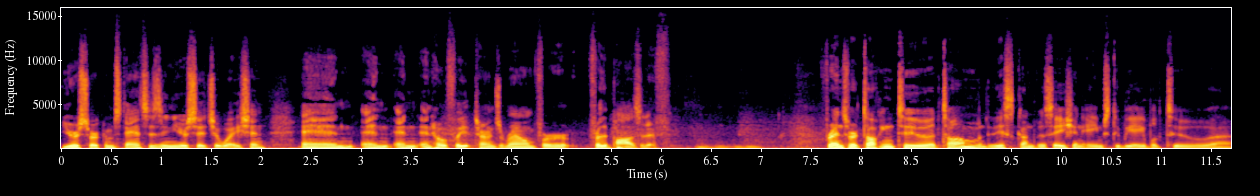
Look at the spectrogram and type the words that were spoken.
your circumstances in your situation, and and and and hopefully it turns around for for the positive. Mm-hmm, mm-hmm. Friends, we're talking to Tom. This conversation aims to be able to uh,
